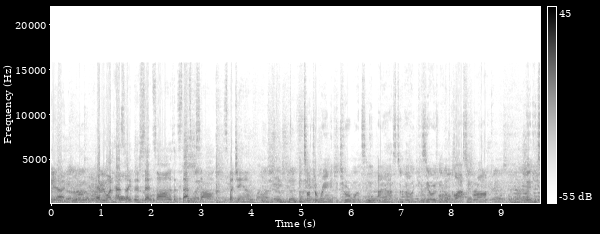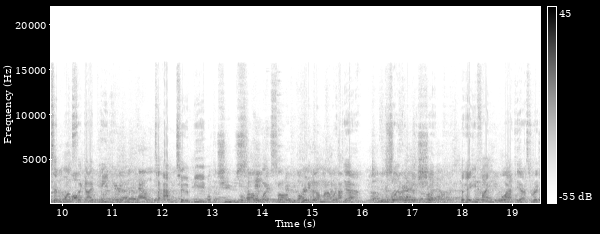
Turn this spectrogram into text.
You know, everyone has like their set songs. That's, that's the song. It's my jam. I talked to Randy Couture once, and I asked him how, because he always went with classic rock, and he said once the guy paid him to act, to be able to choose what song to come out with. Yeah, just like holy shit. But hey, you find wacky ass rich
